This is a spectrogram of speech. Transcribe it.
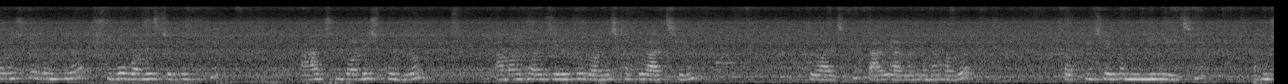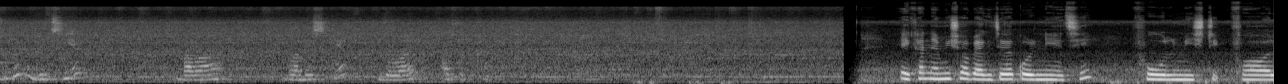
নমস্কার বন্ধুরা, শুভ গণেশ চতুর্থী। আজ গণেশ পুজো। আমার ঘরে যেহেতু গণেশ ঠাকুর আছে, তো আজকে তারই আরাধনা হবে। সব কিছু এখানে নিয়ে নিয়েছি। এখন শুধু গুছিয়ে বাবা গণেশকে দেওয়ার অপেক্ষা। এখানে আমি সব এক জায়গায় করে নিয়েছি। ফুল, মিষ্টি, ফল,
